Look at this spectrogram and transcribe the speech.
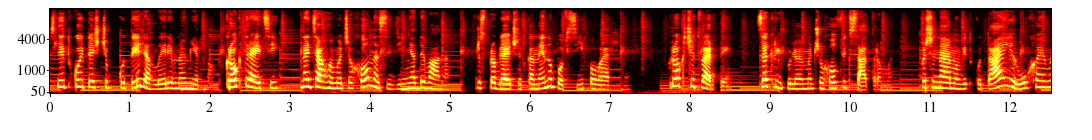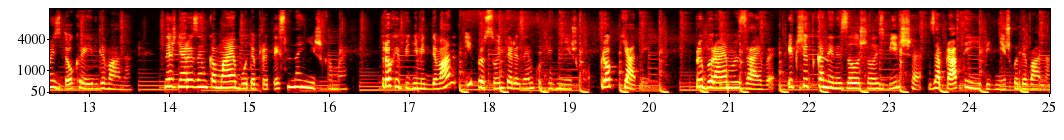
Слідкуйте, щоб кути лягли рівномірно. Крок третій. Натягуємо чохол на сидіння дивана, розправляючи тканину по всій поверхні. Крок четвертий. Закріплюємо чохол фіксаторами. Починаємо від кута і рухаємось до країв дивана. Нижня резинка має бути притиснена ніжками. Трохи підніміть диван і просуньте резинку під ніжку. Крок п'ятий. Прибираємо зайве. Якщо тканини залишилось більше, заправте її під ніжку дивана.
